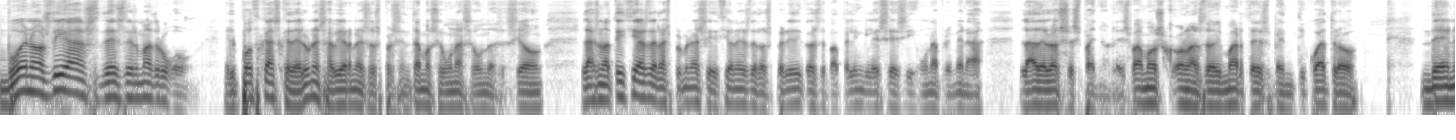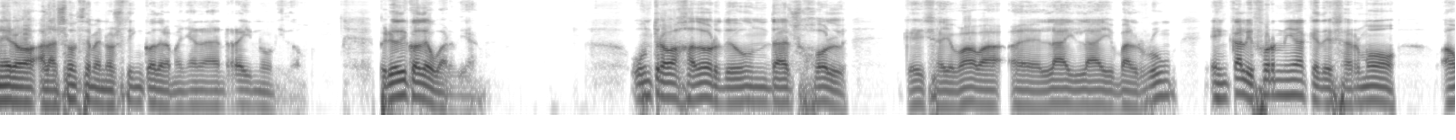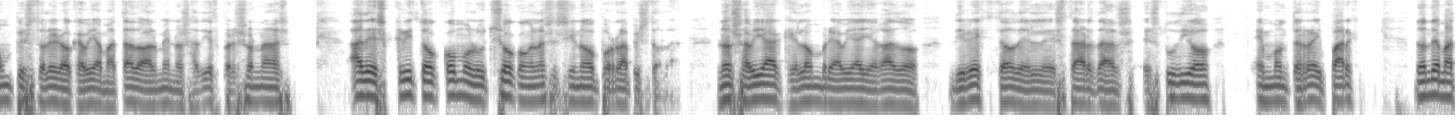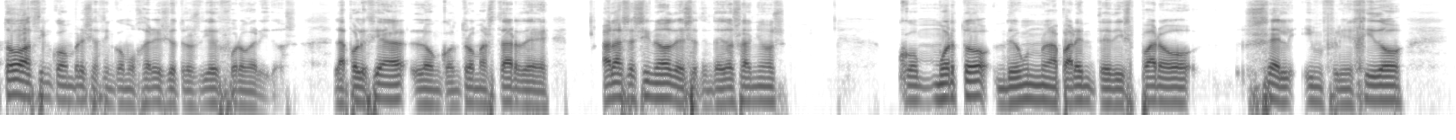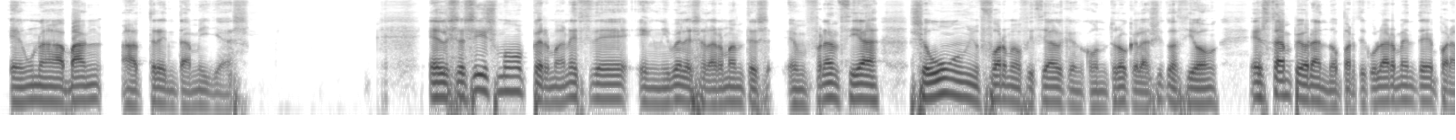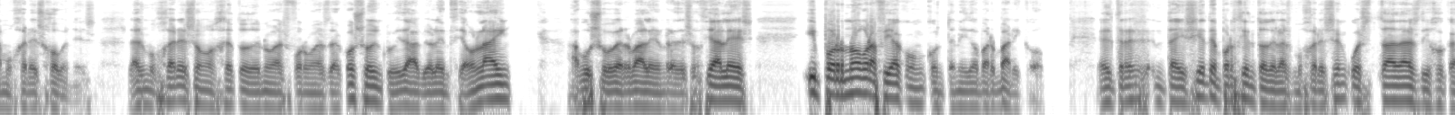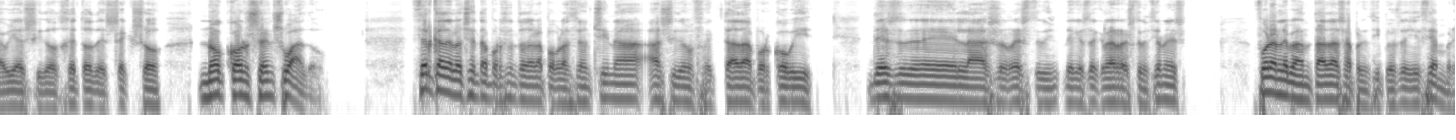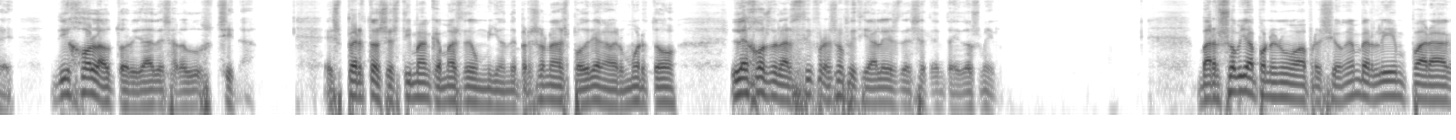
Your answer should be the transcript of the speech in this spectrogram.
Buenos días desde el madrugón, el podcast que de lunes a viernes os presentamos en una segunda sesión las noticias de las primeras ediciones de los periódicos de papel ingleses y una primera la de los españoles. Vamos con las de hoy martes 24 de enero a las 11 menos 5 de la mañana en Reino Unido. Periódico de Guardian. Un trabajador de un dance hall que se llamaba eh, Lai Lai Ballroom en California que desarmó a un pistolero que había matado al menos a 10 personas, ha descrito cómo luchó con el asesino por la pistola. No sabía que el hombre había llegado directo del Stardance Studio en Monterrey Park, donde mató a cinco hombres y a cinco mujeres y otros diez fueron heridos. La policía lo encontró más tarde al asesino de 72 años con, muerto de un aparente disparo sel infligido en una van a 30 millas. El sexismo permanece en niveles alarmantes en Francia, según un informe oficial que encontró que la situación está empeorando, particularmente para mujeres jóvenes. Las mujeres son objeto de nuevas formas de acoso, incluida violencia online, abuso verbal en redes sociales y pornografía con contenido barbárico. El 37% de las mujeres encuestadas dijo que había sido objeto de sexo no consensuado. Cerca del 80% de la población china ha sido infectada por COVID desde, que las restricciones fueran levantadas a principios de diciembre, dijo la autoridad de salud china. Expertos estiman que más de un millón de personas podrían haber muerto, lejos de las cifras oficiales de 72.000. Varsovia pone nueva presión en Berlín para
